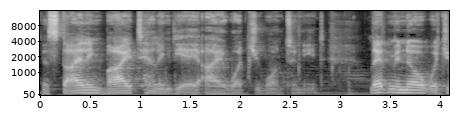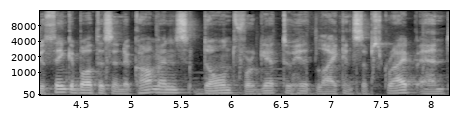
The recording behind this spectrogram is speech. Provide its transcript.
the styling by telling the AI what you want to need. Let me know what you think about this in the comments. Don't forget to hit like and subscribe and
